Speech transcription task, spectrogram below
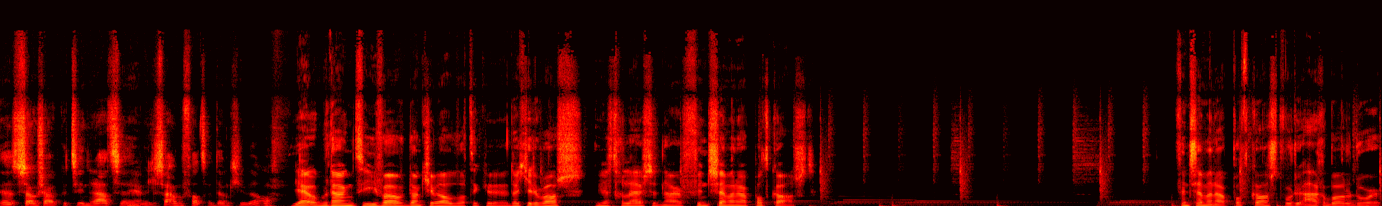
Ja, uh, zo zou ik het inderdaad uh, ja. willen samenvatten. Dankjewel. Jij ook bedankt, Ivo. Dankjewel dat, ik, uh, dat je er was. U hebt geluisterd naar FundSeminar Podcast. FundSeminar Podcast wordt u aangeboden door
